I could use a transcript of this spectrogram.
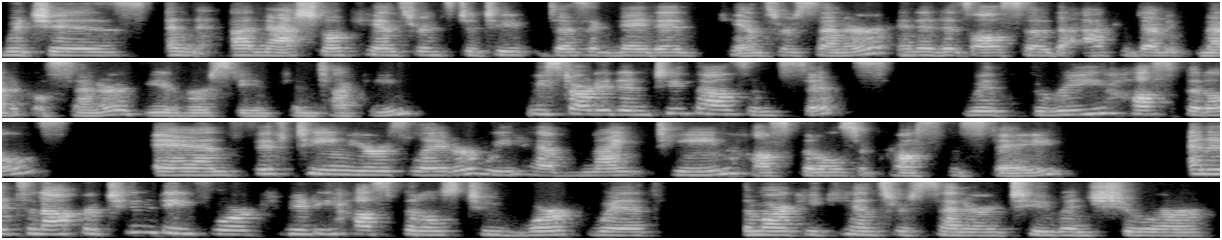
which is an, a National Cancer Institute designated cancer center, and it is also the academic medical center at the University of Kentucky. We started in 2006 with three hospitals, and 15 years later, we have 19 hospitals across the state. And it's an opportunity for community hospitals to work with the Markey Cancer Center to ensure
